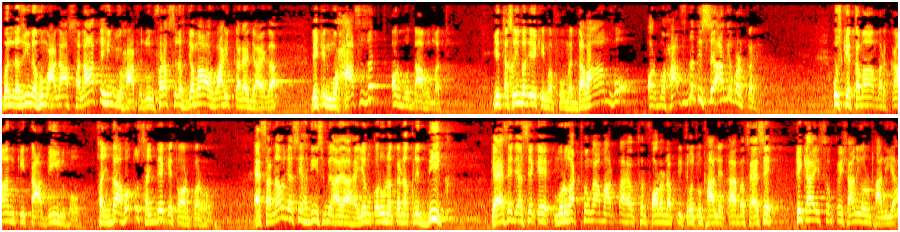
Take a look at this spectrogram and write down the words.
ولزین احم اعلی صلاحت یو حافظون فرق صرف جمع اور واحد کا رہ جائے گا، لیکن محافظت اور مداومت۔ یہ تقریباً ایک ہی مفہوم ہے۔ دوام ہو اور محافظت اس سے آگے بڑھ کر ہے۔ اس کے تمام ارکان کی تعدیل ہو، سجدہ ہو تو سجدے کے طور پر ہو۔ ایسا نہ ہو جیسے حدیث میں آیا ہے یم کرون کا نقل دیکھ، کہ ایسے جیسے کہ مرغا ٹھونگا مارتا ہے اور پھر فوراً اپنی چونچ اٹھا لیتا ہے، بس ایسے ٹکا اس سب پیشانی اور اٹھا لیا؟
